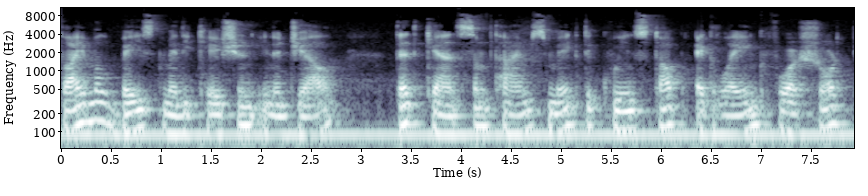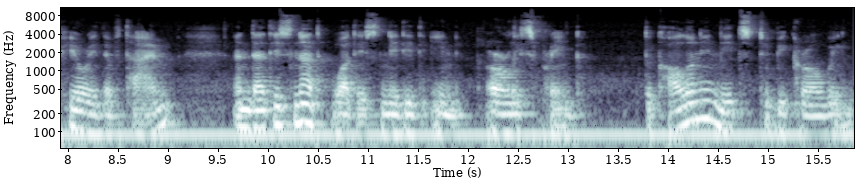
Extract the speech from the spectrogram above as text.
thymol-based medication in a gel that can sometimes make the queen stop egg-laying for a short period of time and that is not what is needed in early spring. The colony needs to be growing.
